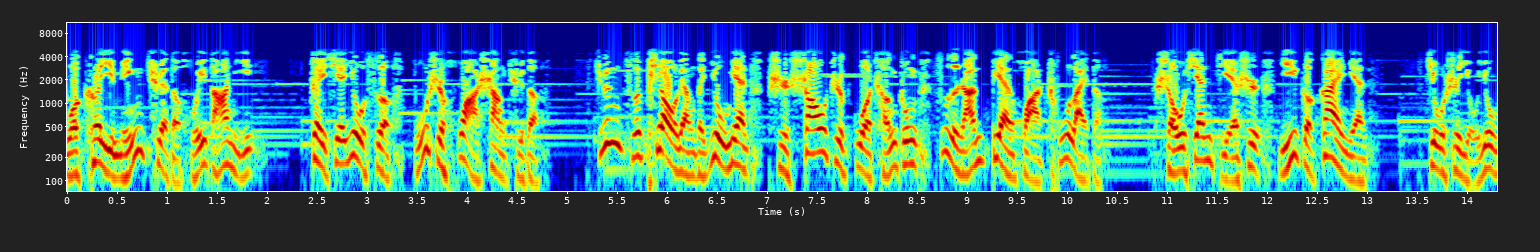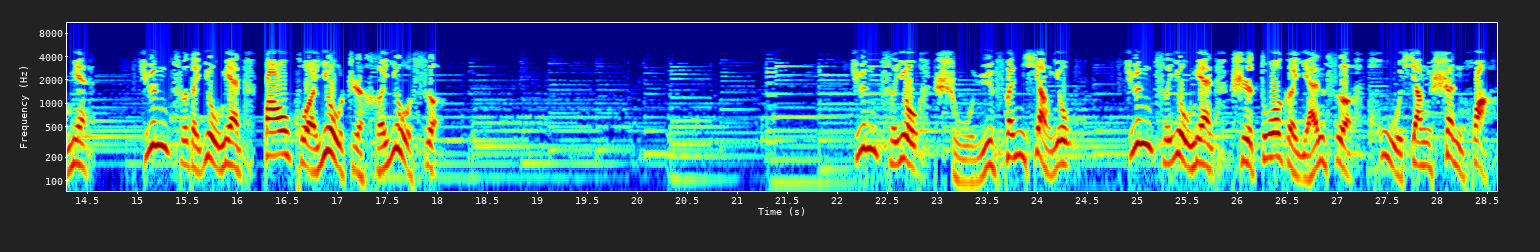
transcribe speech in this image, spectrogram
我可以明确的回答你，这些釉色不是画上去的。钧瓷漂亮的釉面是烧制过程中自然变化出来的。首先解释一个概念，就是有釉面。钧瓷的釉面包括釉质和釉色。钧瓷釉属于分相釉，钧瓷釉面是多个颜色互相渗化。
